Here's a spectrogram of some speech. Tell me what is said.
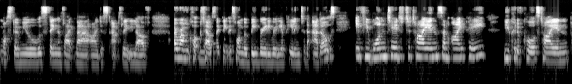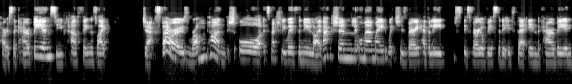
moscow mules things like that i just absolutely love a rum cocktail yeah. so i think this one would be really really appealing to the adults if you wanted to tie in some ip you could of course tie in pirates of the caribbean so you could have things like Jack Sparrow's Rum Punch, or especially with the new live action Little Mermaid, which is very heavily, it's very obvious that it is set in the Caribbean.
